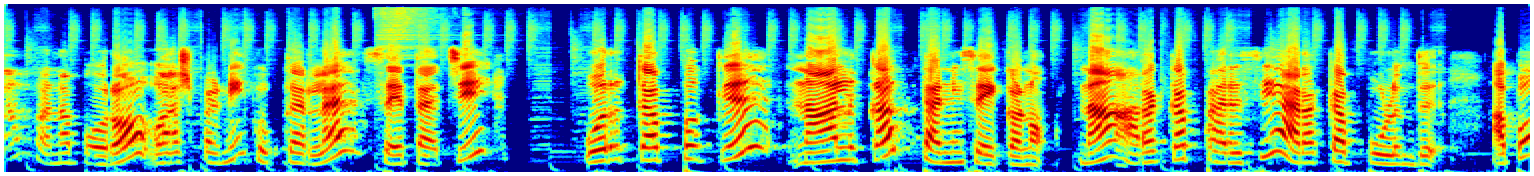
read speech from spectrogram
தான் பண்ண போறோம். வாஷ் பண்ணி குக்கர்ல சேர்த்தாச்சு. ஒரு கப்புக்கு நாலு கப் தண்ணி சேர்க்கணும். நான் அரை கப் அரிசி அரை கப் உளுந்து. அப்போ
